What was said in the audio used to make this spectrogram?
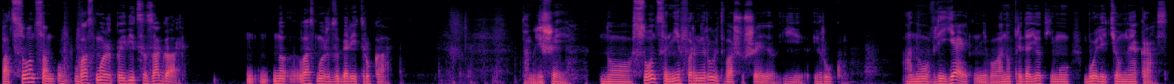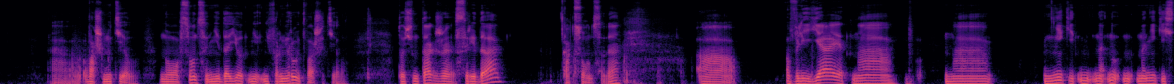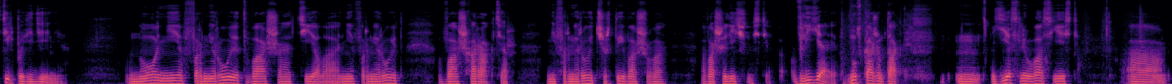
под солнцем у вас может появиться загар. но у вас может загореть рука там, или шея. Но солнце не формирует вашу шею и, и руку. Оно влияет на него, оно придает ему более темный окрас а, вашему телу. Но солнце не дает, не, не формирует ваше тело. Точно так же среда, как солнце, да, а, влияет на, на, некий, на, ну, на некий стиль поведения, но не формирует ваше тело, не формирует ваш характер, не формирует черты вашего, вашей личности. Влияет. Ну, скажем так, если у вас есть а,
